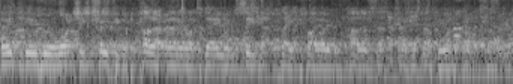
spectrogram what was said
Those of you who were watching Trooping of the Colour earlier on today would have seen that plane fly over the colours at uh, just after one o'clock this afternoon.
